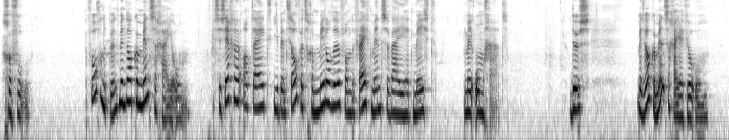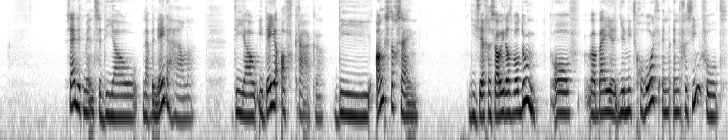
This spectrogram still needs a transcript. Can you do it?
gevoel. Volgende punt, met welke mensen ga je om? Ze zeggen altijd, je bent zelf het gemiddelde van de vijf mensen waar je het meest mee omgaat. Dus met welke mensen ga jij veel om? Zijn dit mensen die jou naar beneden halen? Die jouw ideeën afkraken? Die angstig zijn? Die zeggen: zou je dat wel doen? Of waarbij je je niet gehoord en, en gezien voelt?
